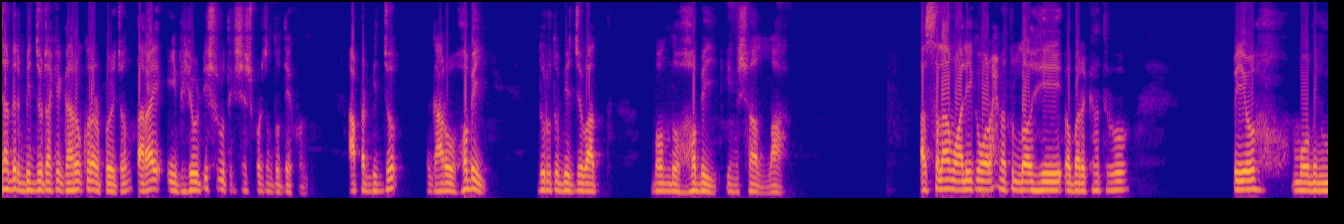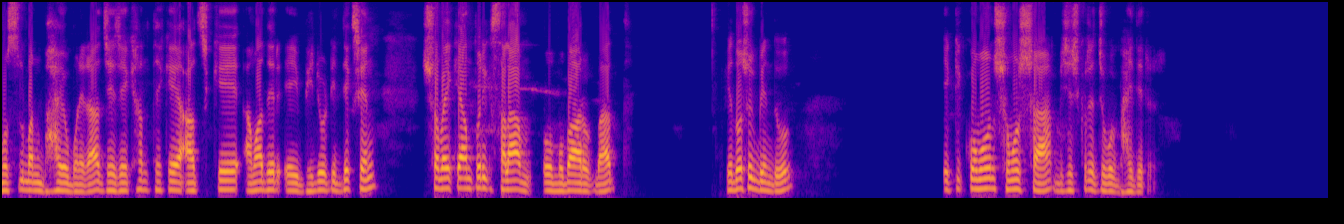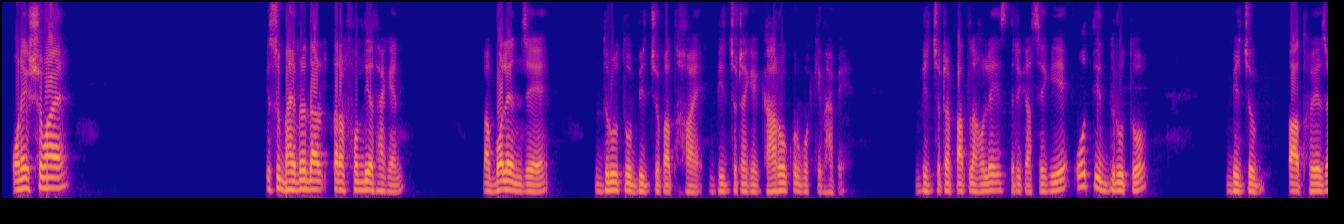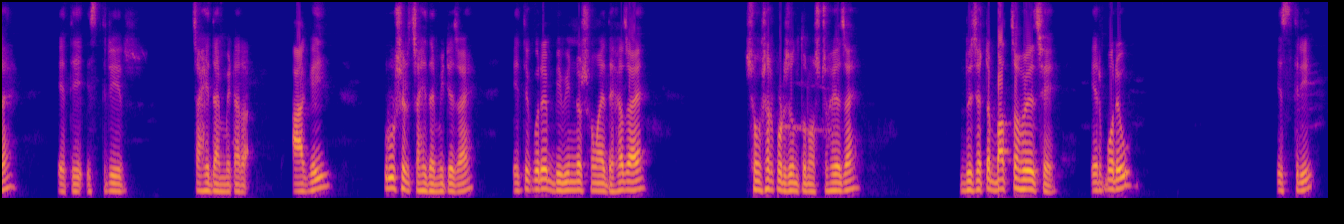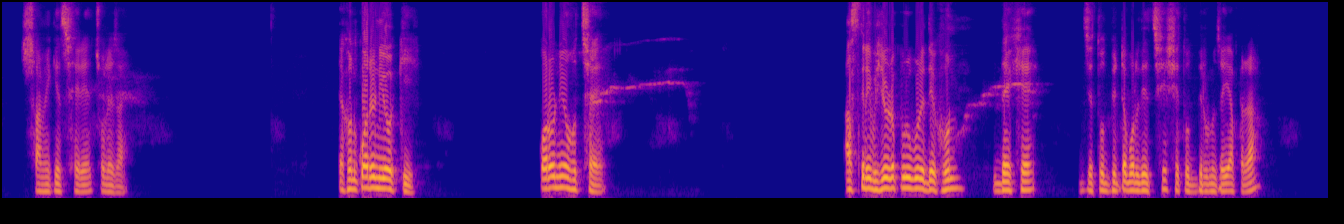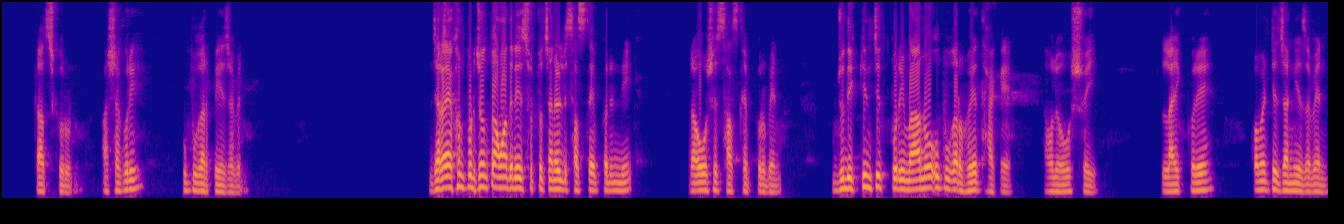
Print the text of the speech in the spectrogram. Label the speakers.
Speaker 1: যাদের বীর্যটাকে গাঢ় করার প্রয়োজন, তারাই এই ভিডিওটি শুরু থেকে শেষ পর্যন্ত দেখুন। আপনার বীর্য গাঢ় হবেই, দ্রুত বীর্যপাত বন্ধ হবেই, ইনশাআল্লাহ। আসসালামু আলাইকুম রহমতুল্লাহি প্রিয় মমিন মুসলমান ভাই বোনেরা, যে যেখান থেকে আজকে আমাদের এই ভিডিওটি দেখছেন, সবাইকে আন্তরিক সালাম ও মুবারকবাদ। প্রিয় দর্শক বিন্দু একটি কমন সমস্যা, বিশেষ করে যুবক ভাইদের। অনেক সময় কিছু ভাই ব্রাদার তারা ফোন দিয়ে থাকেন বা বলেন যে, দ্রুত বীর্যপাত হয়, বীর্যটাকে গাঢ় করব কীভাবে? বীর্যটা পাতলা হলে স্ত্রীর কাছে গিয়ে অতি দ্রুত বীর্যপাত হয়ে যায়। এতে স্ত্রীর চাহিদা মেটার আগেই পুরুষের চাহিদা মিটে যায়। এতে করে বিভিন্ন সময় দেখা যায় সংসার পর্যন্ত নষ্ট হয়ে যায়। দুই চারটা বাচ্চা হয়েছে, এরপরেও স্ত্রী স্বামীকে ছেড়ে চলে যায়। এখন করণীয় কি? করণীয় হচ্ছে, আজকের এই ভিডিওটা পুরোপুরি দেখুন, দেখে যে তদবিরটা বলে দিচ্ছি সে তদবির অনুযায়ী আপনারা কাজ করুন। আশা করি উপকার পেয়ে যাবেন। যারা এখন পর্যন্ত আমাদের এই ছোট্ট চ্যানেলটি সাবস্ক্রাইব করেননি, তারা অবশ্যই সাবস্ক্রাইব করবেন। যদি কিঞ্চিত পরিমাণও উপকার হয়ে থাকে, তাহলে অবশ্যই লাইক করে কমেন্টে জানিয়ে যাবেন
